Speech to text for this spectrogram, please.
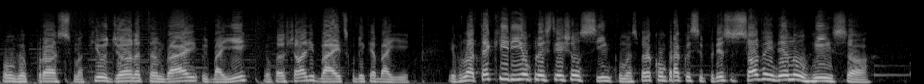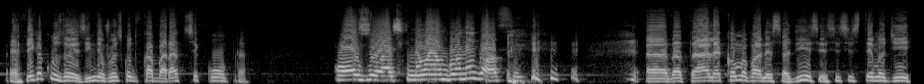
Vamos ver o próximo aqui, o Jonathan Bay, o Bahia, eu vou chamar de Bahia, descobri que é Bahia. Ele falou, até queria um Playstation 5, mas para comprar com esse preço, só vendendo um rim só. É, fica com os dois, hein? depois quando ficar barato você compra. É, Gil, acho que não é um bom negócio. Natália, como a Vanessa disse, esse sistema de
